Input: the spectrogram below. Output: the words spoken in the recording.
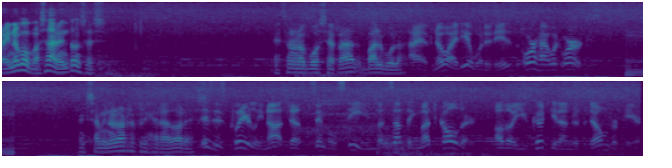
Por ahí no puedo pasar, entonces. Esto no lo puedo cerrar. Válvula. Examino los refrigeradores. This is clearly not just simple steam, but something much colder. Although you could get under the dome from here.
